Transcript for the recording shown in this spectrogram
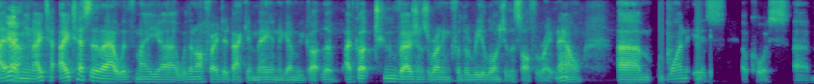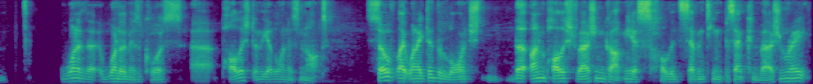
I, Yeah. I mean, I, t- I tested that out with my uh, with an offer I did back in May, and again, we got the I've got two versions running for the relaunch of this offer right now. Um, one is, of course, um, one of the one of them is of course uh, polished, and the other one is not. So, like when I did the launch, the unpolished version got me a solid seventeen percent conversion rate.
